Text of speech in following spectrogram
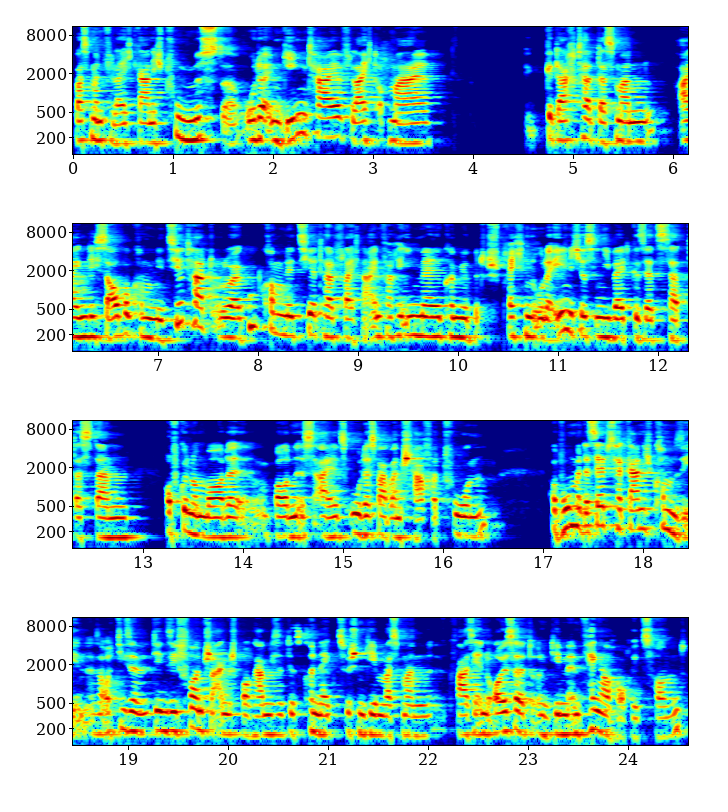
was man vielleicht gar nicht tun müsste. Oder im Gegenteil, vielleicht auch mal gedacht hat, dass man eigentlich sauber kommuniziert hat oder gut kommuniziert hat, vielleicht eine einfache E-Mail, können wir bitte sprechen oder ähnliches in die Welt gesetzt hat, das dann aufgenommen wurde, worden ist als, oh, das war aber ein scharfer Ton. Obwohl man das selbst halt gar nicht kommen sehen. Also auch dieser, den Sie vorhin schon angesprochen haben, dieser Disconnect zwischen dem, was man quasi entäußert und dem Empfängerhorizont.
